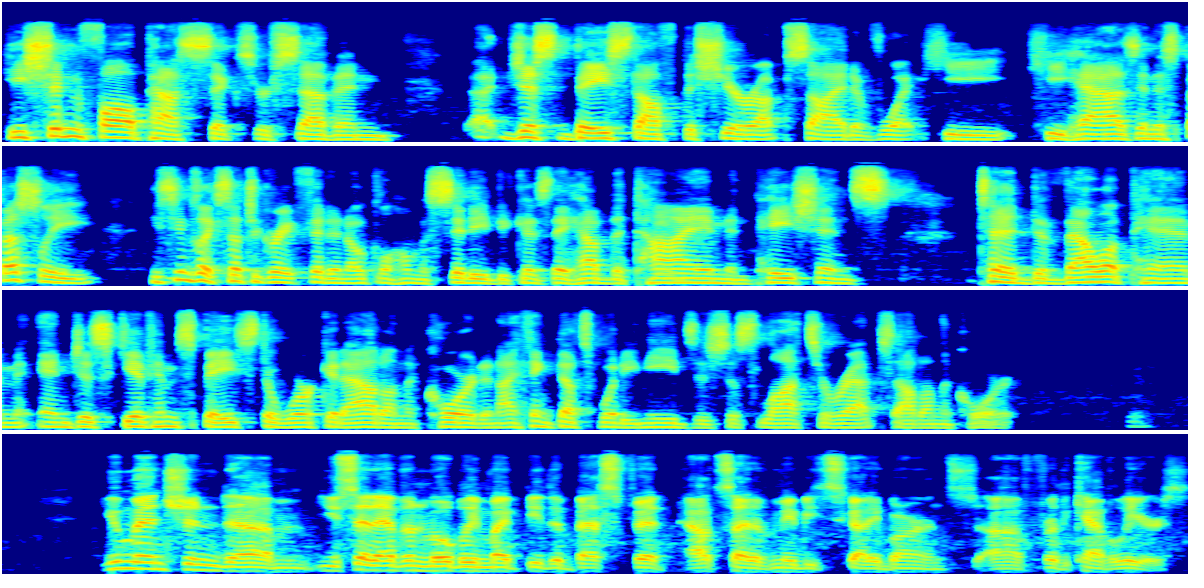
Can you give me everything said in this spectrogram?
he shouldn't fall past six or seven, uh, just based off the sheer upside of what he he has, and especially he seems like such a great fit in Oklahoma City because they have the time and patience to develop him and just give him space to work it out on the court. And I think that's what he needs is just lots of reps out on the court. You mentioned um, you said Evan Mobley might be the best fit outside of maybe Scottie Barnes uh, for the Cavaliers.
